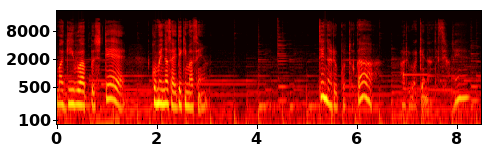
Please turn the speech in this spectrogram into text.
まあ、ギブアップして、ごめんなさい、できません。ってなることがあるわけなんですよね。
